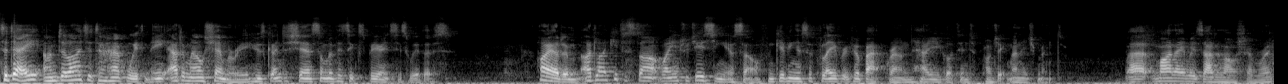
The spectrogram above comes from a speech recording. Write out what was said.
Today, I'm delighted to have with me Adam Alshemery, who's going to share some of his experiences with us. Hi Adam, I'd like you to start by introducing yourself and giving us a flavour of your background and how you got into project management. Uh, my name is Adam Alshemery.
